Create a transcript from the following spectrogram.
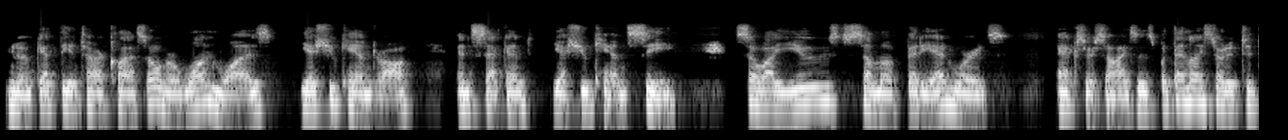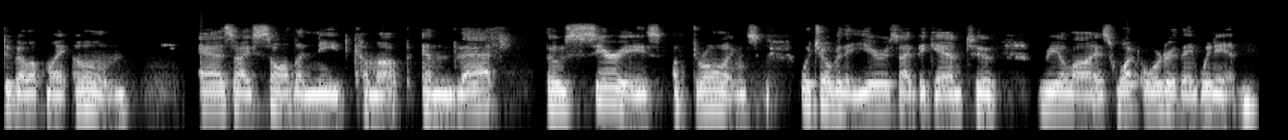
you know get the entire class over. One was yes, you can draw, and second, yes, you can see. So I used some of Betty Edwards' exercises, but then I started to develop my own as I saw the need come up. And that those series of drawings, which over the years I began to realize what order they went in,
